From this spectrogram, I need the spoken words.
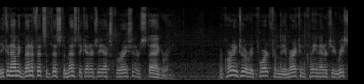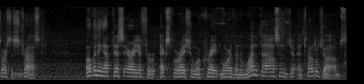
The economic benefits of this domestic energy exploration are staggering. According to a report from the American Clean Energy Resources Trust, opening up this area for exploration will create more than 1,000 jo- uh, total jobs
